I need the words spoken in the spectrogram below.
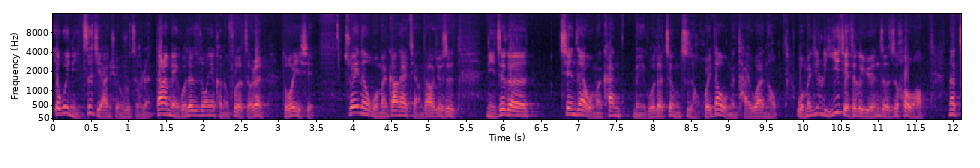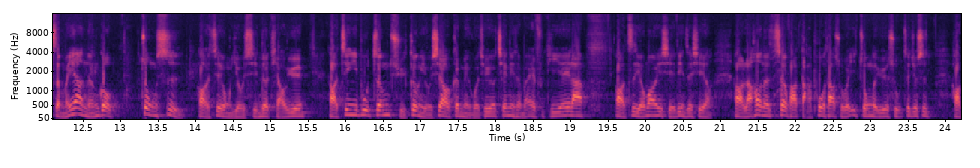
要为你自己安全负责任。当然，美国在这中间可能负的责任多一些，所以呢，我们刚才讲到就是你这个。现在我们看美国的政治，回到我们台湾哈，我们就理解这个原则之后哈，那怎么样能够？重视啊这种有形的条约啊，进一步争取更有效跟美国签签订什么 FTA 啦啊自由贸易协定这些啊啊，然后呢设法打破它所谓一中的约束，这就是好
